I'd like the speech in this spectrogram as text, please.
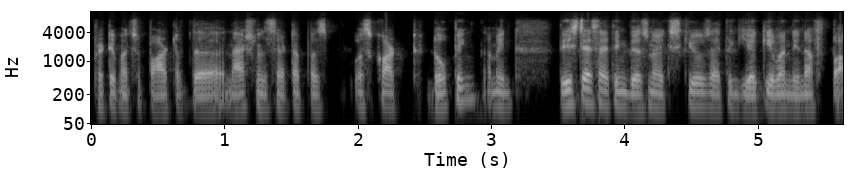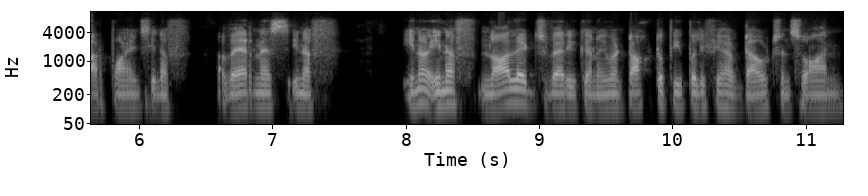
pretty much a part of the national setup was was caught doping. I mean these days i think there's no excuse. I think you're given enough powerpoints enough awareness enough you know enough knowledge where you can even talk to people if you have doubts and so on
